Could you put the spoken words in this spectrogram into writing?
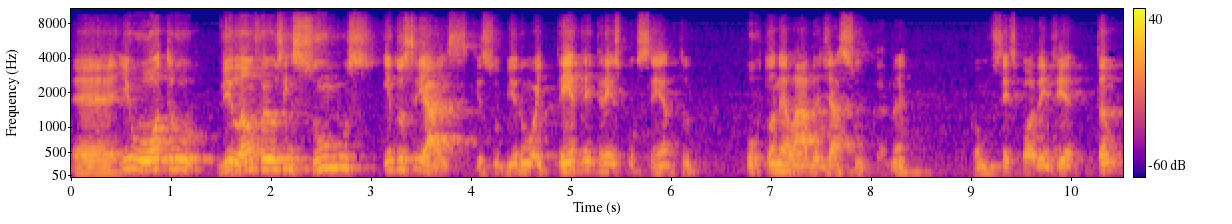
É, e o outro vilão foi os insumos industriais, que subiram 83% por tonelada de açúcar, né? Como vocês podem ver. Tam,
